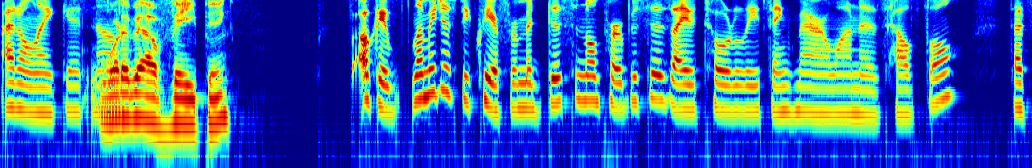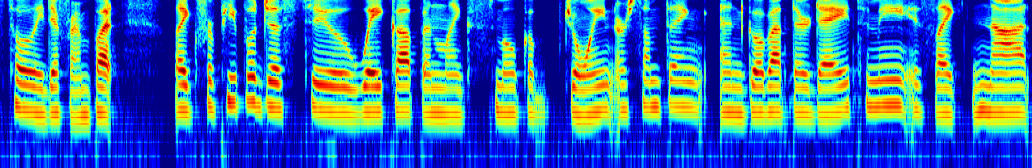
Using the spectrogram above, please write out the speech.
I don't like it. No. What about vaping? okay, let me just be clear. For medicinal purposes, I totally think marijuana is helpful. That's totally different. But like for people just to wake up and like smoke a joint or something and go about their day, to me is like not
